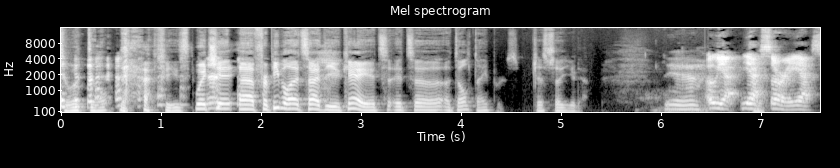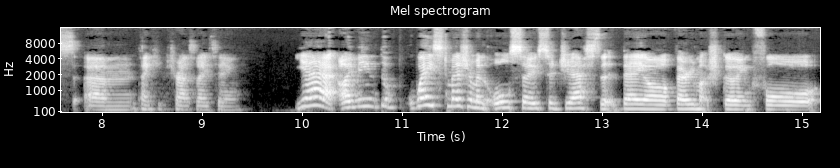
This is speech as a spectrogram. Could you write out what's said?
to adult nappies. Which, it, uh, for people outside the UK, it's it's uh, adult diapers. Just so you know. Yeah. Oh yeah, yeah. Sorry, yes. Um, thank you for translating. Yeah, I mean the waist measurement also suggests that they are very much going for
